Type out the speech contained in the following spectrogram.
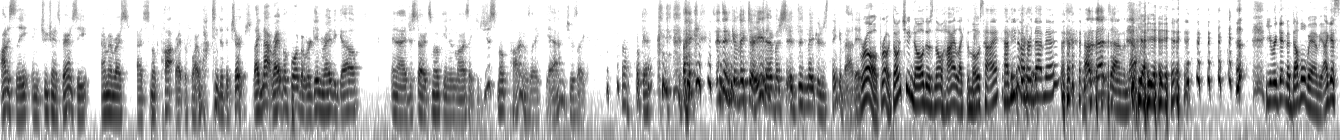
honestly, in true transparency, I remember I, I smoked pot right before I walked into the church. Like not right before, but we're getting ready to go. And I just started smoking, and my was like, "Did you just smoke pot?" And I was like, "Yeah." And she was like, oh, "Okay." like it didn't convict her either, but she, it did make her just think about it. Bro, bro, don't you know there's no high like the most high? Have you not heard that, man? Not at that time, yeah, yeah, yeah. you were getting a double whammy. I guess.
